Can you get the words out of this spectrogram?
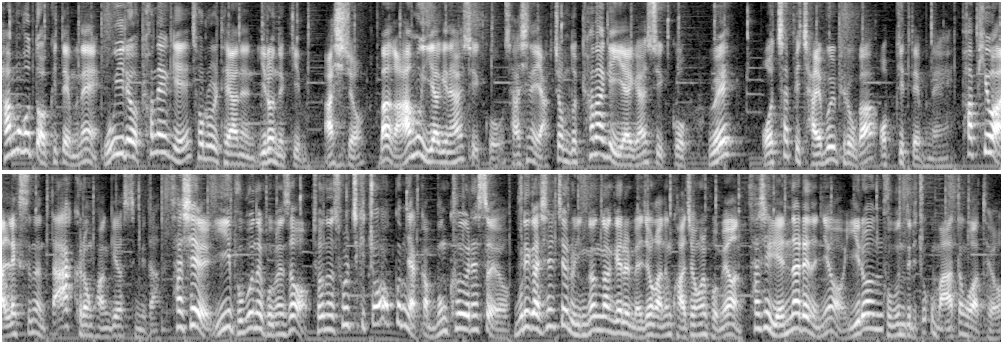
아무것도 없기 때문에 오히려 편하게 서로를 대하는 이런 느낌 아시죠? 막 아무 이야기나 할 수 있고 자신의 약점도 편하게 이야기할 수 있고 왜? 어차피 잘 보일 필요가 없기 때문에. 파피와 알렉스는 딱 그런 관계였습니다. 사실 이 부분을 보면서 저는 솔직히 조금 약간 뭉클했어요. 우리가 실제로 인간관계를 맺어가는 과정을 보면 사실 옛날에는요 이런 부분들이 조금 많았던 것 같아요.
